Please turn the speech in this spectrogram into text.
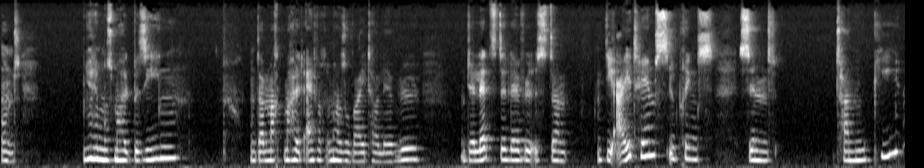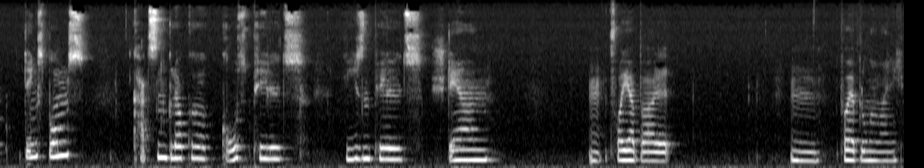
Und ja, den muss man halt besiegen. Und dann macht man halt einfach immer so weiter Level. Und der letzte Level ist dann. Die Items übrigens sind Tanuki Dingsbums, Katzenglocke, Großpilz, Riesenpilz, Stern, mh, hm, Feuerball, mh, hm, Feuerblume meine ich.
